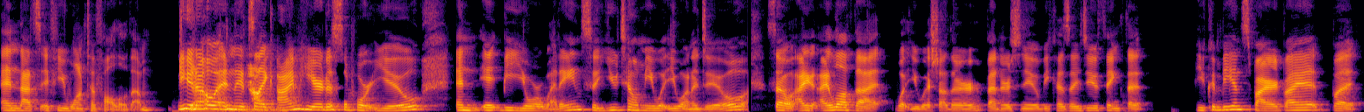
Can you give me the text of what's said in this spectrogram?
and that's if you want to follow them you yeah. know and it's like i'm here to support you and it be your wedding so you tell me what you want to do so I, I love that what you wish other vendors knew because i do think that you can be inspired by it but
